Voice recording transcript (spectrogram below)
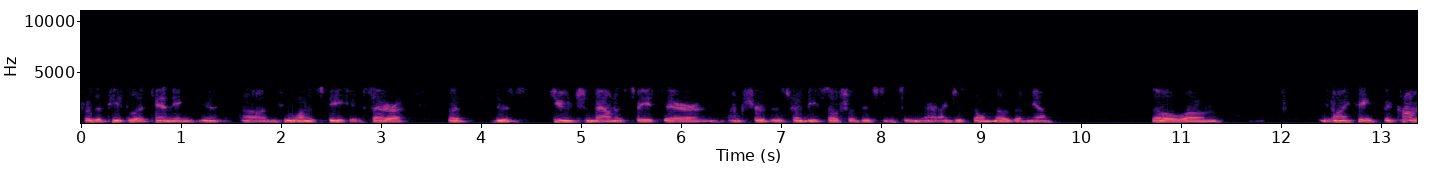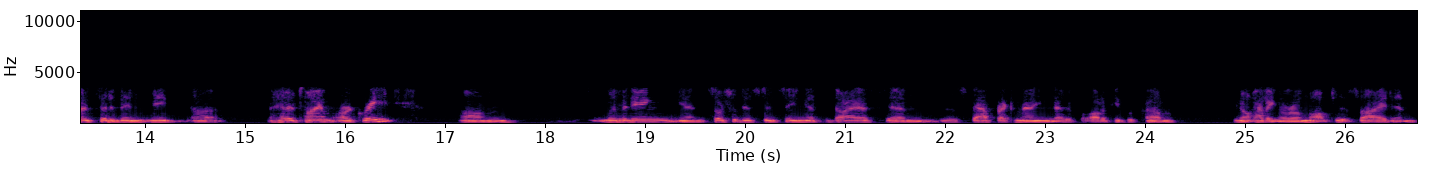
for the people attending uh, who want to speak, et cetera, but there's huge amount of space there, and I'm sure there's going to be social distancing there. I just don't know them yet. So, um, you know, I think the comments that have been made uh, ahead of time are great. Um, limiting and social distancing at the dais and the staff recommending that if a lot of people come, you know, having a room off to the side and,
